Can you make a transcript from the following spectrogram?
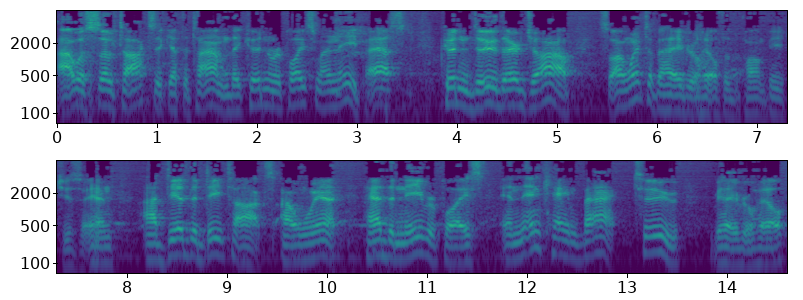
I was so toxic at the time, they couldn't replace my knee. Past couldn't do their job. So I went to behavioral health of the Palm Beaches, and I did the detox. I went, had the knee replaced, and then came back to behavioral health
